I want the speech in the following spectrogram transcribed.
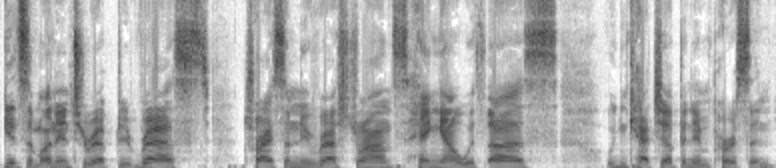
get some uninterrupted rest, try some new restaurants, hang out with us. We can catch up and in person.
